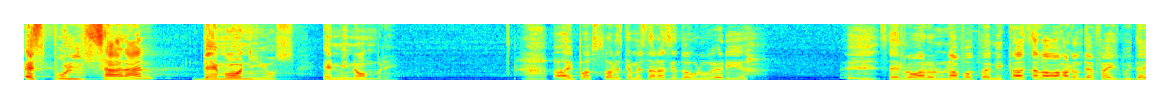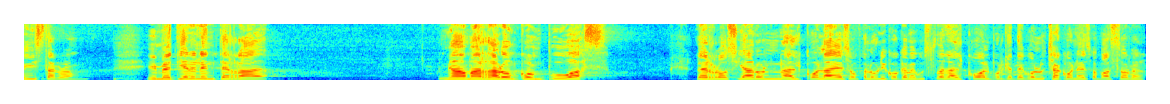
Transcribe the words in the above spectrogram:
Expulsarán demonios en mi nombre. Ay, pastores que me están haciendo brujería. Se robaron una foto de mi casa, la bajaron de Facebook, de Instagram y me tienen enterrada. Me amarraron con púas. Le rociaron alcohol a eso. Fue lo único que me gustó del alcohol porque tengo lucha con eso, pastor.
